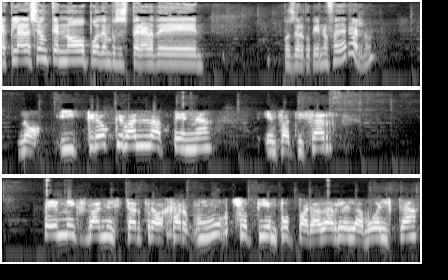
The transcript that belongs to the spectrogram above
aclaración que no podemos esperar de pues del gobierno federal, ¿no? No, y creo que vale la pena enfatizar, Pemex va a necesitar trabajar mucho tiempo para darle la vuelta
